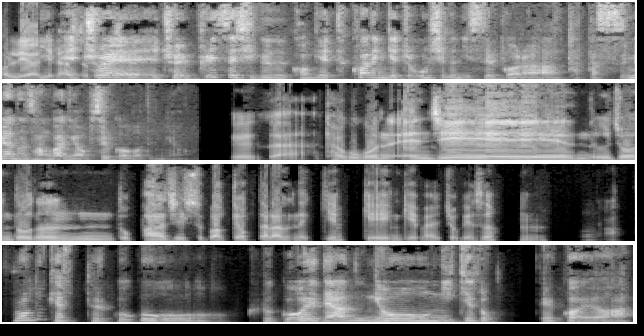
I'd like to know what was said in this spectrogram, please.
언리얼이라. 애초에 애초에 프리셋이 그 거기에 특화된 게 조금씩은 있을 거라 갖다 쓰면은 상관이 없을 거거든요. 그러니까 결국은 엔진 의존도는 높아질 수밖에 없다라는 느낌 게임 개발 쪽에서 음. 앞으로도 계속 될 거고 그거에 대한 응용이 계속 될 거예요. 아,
